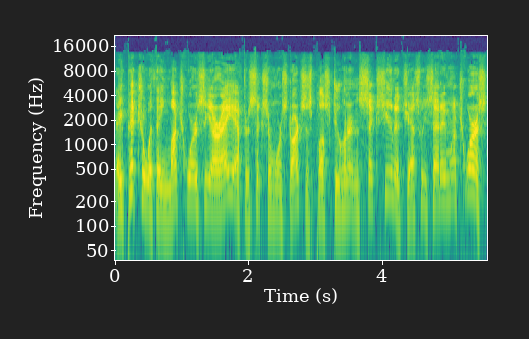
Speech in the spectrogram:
A pitcher with a much worse ERA after six or more starts is plus 206 units. Yes, we said a much worse.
